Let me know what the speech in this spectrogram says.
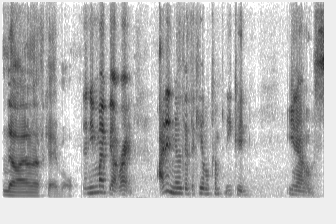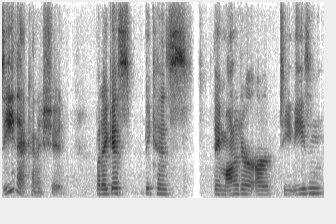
No, I don't have cable. Then you might be alright. I didn't know that the cable company could, you know, see that kind of shit. But I guess because they monitor our TVs and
